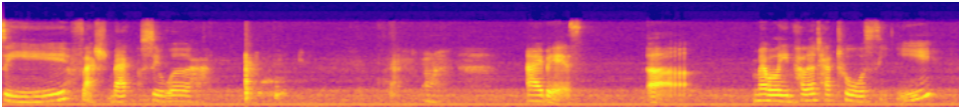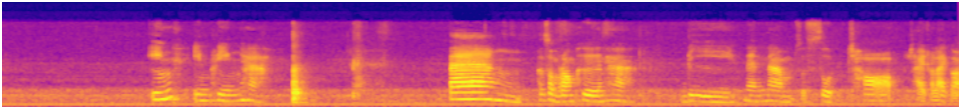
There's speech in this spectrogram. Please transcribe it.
สี Flashback Silver ค่ะ Eye Base เอ่อ Maybelline Color Tattoo สี Ink in Pink ค่ะ แป้งผสมรองพื้นค่ะ ดี แนะนำสุดๆ ชอบใช้เท่าไหร่ก็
